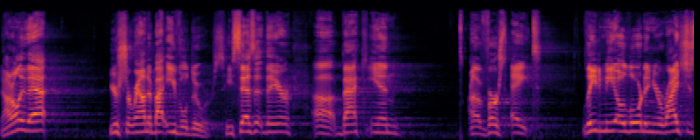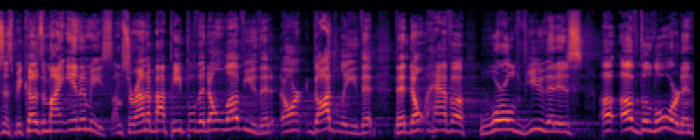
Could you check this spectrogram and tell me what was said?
Not only that, you're surrounded by evildoers. He says it there uh, back in uh, verse 8. Lead me, O Lord, in your righteousness because of my enemies. I'm surrounded by people that don't love you, that aren't godly, that, that don't have a worldview that is uh, of the Lord, and,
